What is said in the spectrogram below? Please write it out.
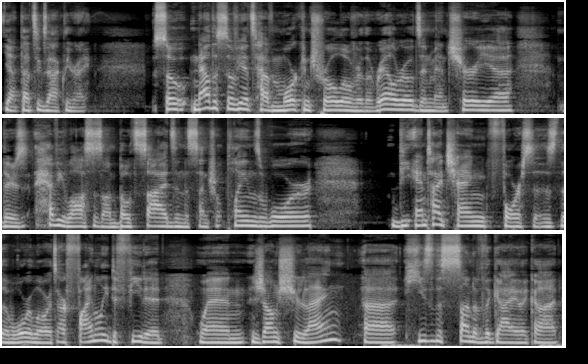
Yeah, that's exactly right. So now the Soviets have more control over the railroads in Manchuria. There's heavy losses on both sides in the Central Plains War. The anti Chiang forces, the warlords, are finally defeated when Zhang Xueliang, uh, he's the son of the guy that got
